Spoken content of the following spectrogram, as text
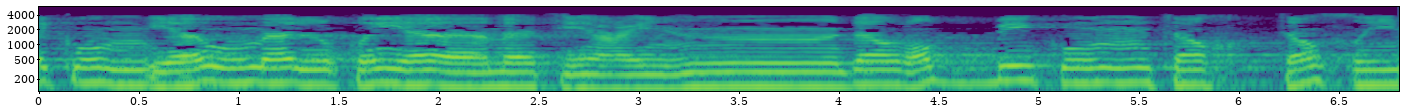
إنكم يوم القيامة عند ربكم تختصمون.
